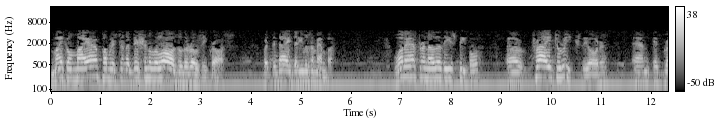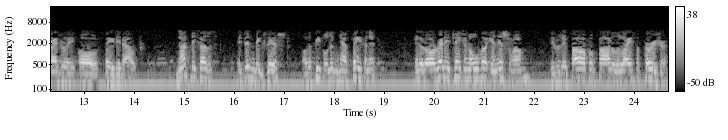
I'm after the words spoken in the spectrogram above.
Michael Maier published an edition of the Laws of the Rosy Cross, but denied that he was a member. One after another, these people uh, tried to reach the order, and it gradually all faded out. Not because it didn't exist or the people didn't have faith in it. It had already taken over in Islam. It was a powerful part of the life of Persia.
